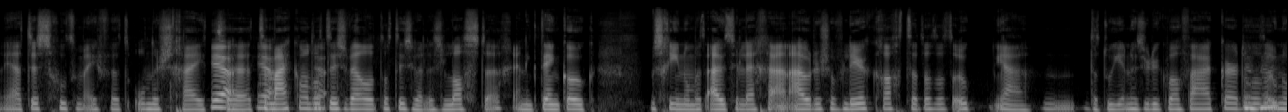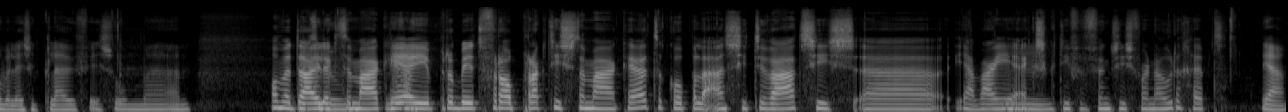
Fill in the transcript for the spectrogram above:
ja. Het is goed om even het onderscheid uh, te maken, want dat, is wel, dat is wel eens lastig. En ik denk ook misschien om het uit te leggen aan ouders of leerkrachten, dat dat ook, ja, dat doe je natuurlijk wel vaker, dat mm -hmm. het ook nog wel eens een kluif is om. Uh, om het duidelijk te, te maken. Ja. ja. je probeert vooral praktisch te maken, hè, te koppelen aan situaties uh, ja, waar je mm. executieve functies voor nodig hebt. Ja,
